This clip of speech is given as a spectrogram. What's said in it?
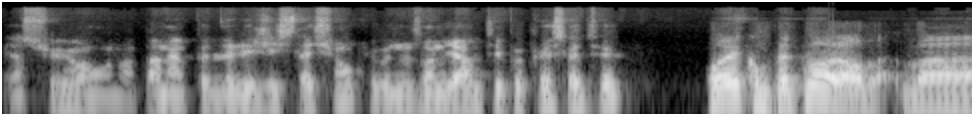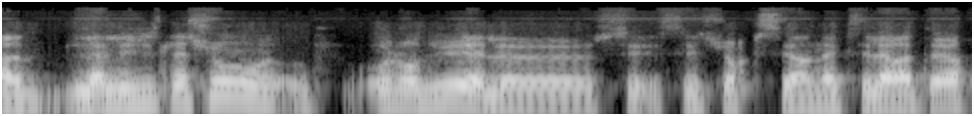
bien sûr, on a parlé un peu de la législation. Tu veux nous en dire un petit peu plus là-dessus? Oui, complètement. Alors, bah, la législation, aujourd'hui, euh, c'est sûr que c'est un accélérateur.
